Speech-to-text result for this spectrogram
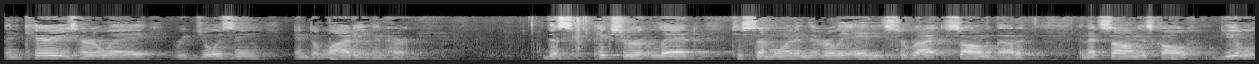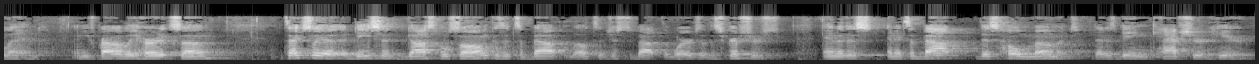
and carries her away rejoicing and delighting in her. This picture led to someone in the early 80s to write a song about it, and that song is called Beulah Land. And you've probably heard it sung. It's actually a, a decent gospel song because it's about, well, it's just about the words of the scriptures. And it is, and it's about this whole moment that is being captured here.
